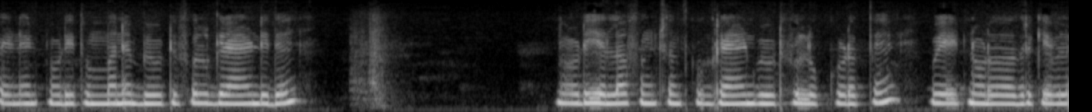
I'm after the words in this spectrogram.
ಪೆಂಡೆಂಟ್ ನೋಡಿ ತುಂಬಾ ಬ್ಯೂಟಿಫುಲ್ ಗ್ರ್ಯಾಂಡ್ ಇದೆ. ನೋಡಿ, ಎಲ್ಲ ಫಂಕ್ಷನ್ಸ್ಗೂ ಗ್ರ್ಯಾಂಡ್ ಬ್ಯೂಟಿಫುಲ್ ಲುಕ್ ಕೊಡುತ್ತೆ. ವೆಯ್ಟ್ ನೋಡೋದಾದರೆ ಕೇವಲ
